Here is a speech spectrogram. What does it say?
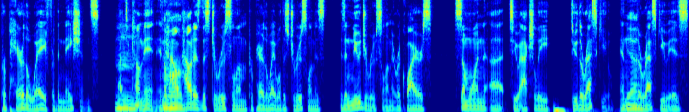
prepare the way for the nations uh, to Mm, come in. And come how, on. how does this Jerusalem prepare the way? Well, this Jerusalem is is a new Jerusalem. It requires someone uh, to actually do the rescue, and Yeah. the rescue is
